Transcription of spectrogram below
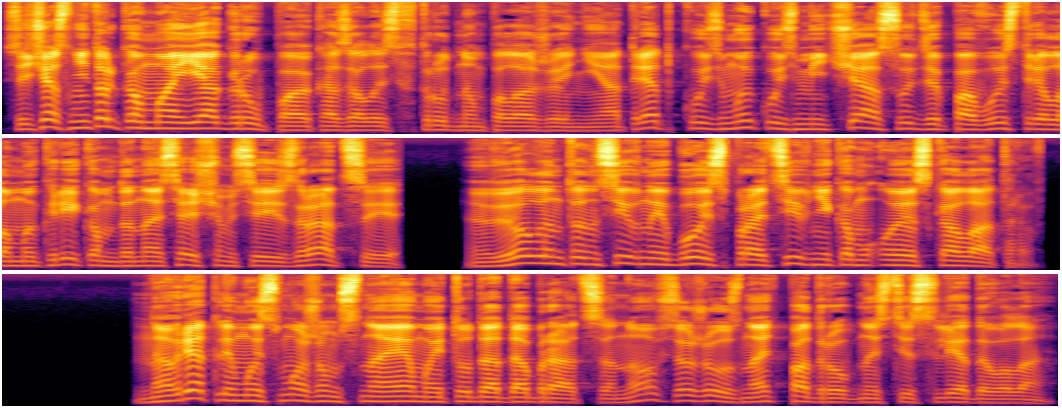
Сейчас не только моя группа оказалась в трудном положении. Отряд Кузьмы Кузьмича, судя по выстрелам и крикам, доносящимся из рации, вел интенсивный бой с противником у эскалаторов. Навряд ли мы сможем с Наэмой туда добраться, но все же узнать подробности следовало.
